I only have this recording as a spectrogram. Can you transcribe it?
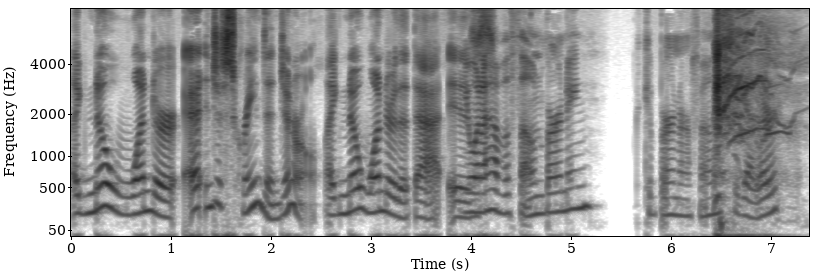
Like, no wonder, and just screens in general. Like, no wonder that that is. You want to have a phone burning? We could burn our phones together.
